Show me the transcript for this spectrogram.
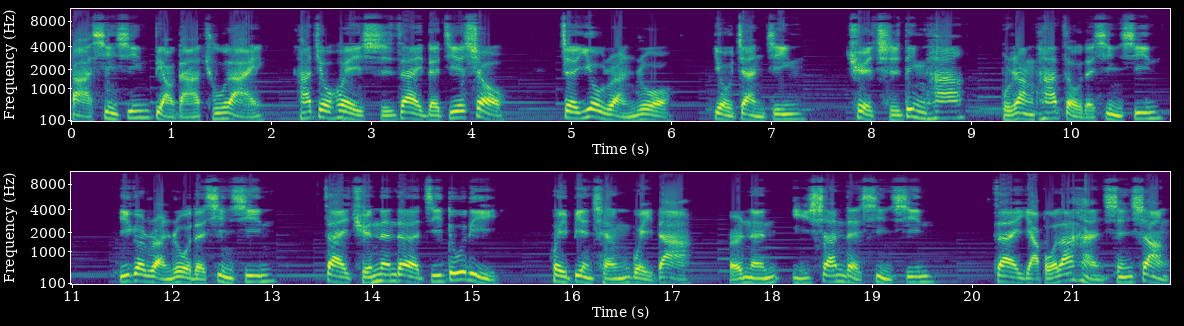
把信心表达出来，他就会实在的接受这又软弱又战兢，却持定他不让他走的信心。一个软弱的信心，在全能的基督里，会变成伟大而能移山的信心。在亚伯拉罕身上，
